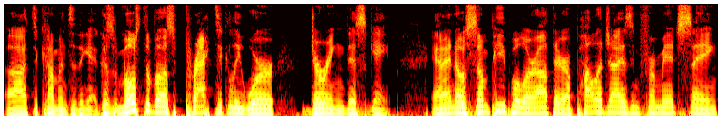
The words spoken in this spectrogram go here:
uh, to come into the game because most of us practically were during this game. And I know some people are out there apologizing for Mitch, saying,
